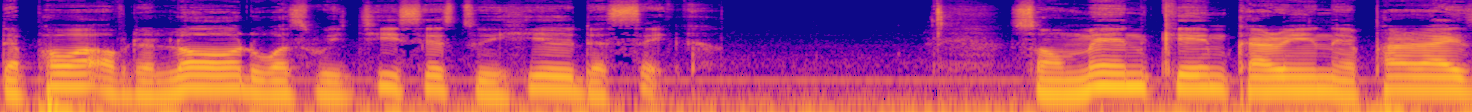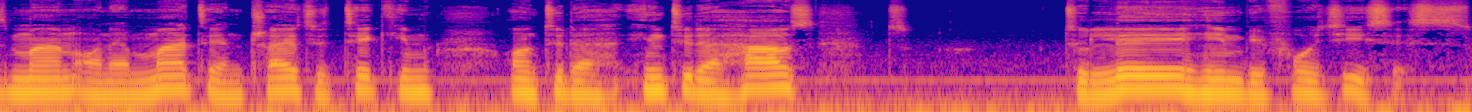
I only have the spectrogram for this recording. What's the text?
The power of the Lord was with Jesus to heal the sick. Some men came carrying a paralyzed man on a mat and tried to take him onto the, into the house to lay him before Jesus.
